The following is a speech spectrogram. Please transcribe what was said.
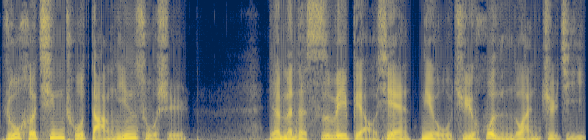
如何清除党因素时，人们的思维表现扭曲混乱至极。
